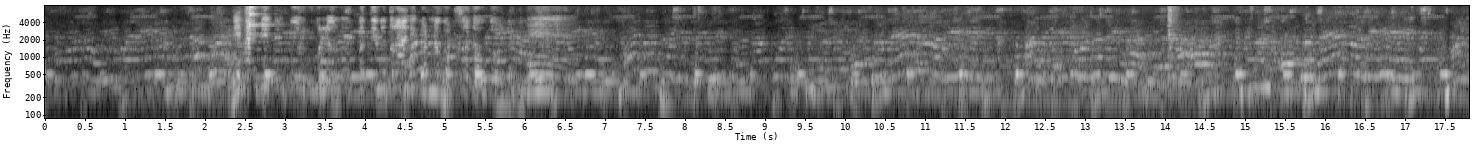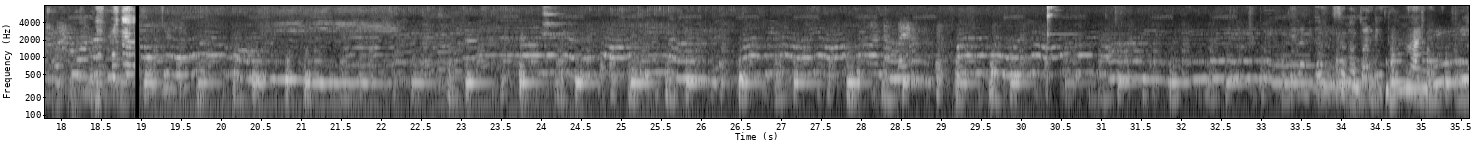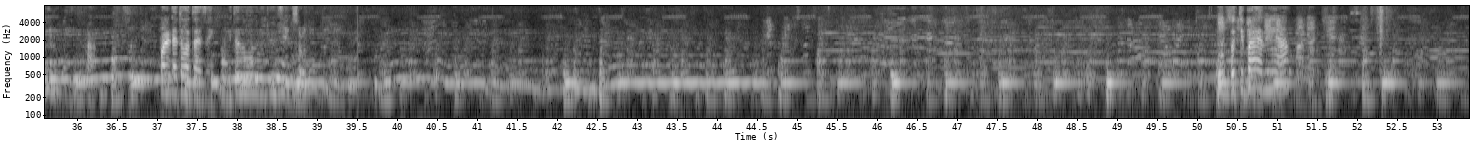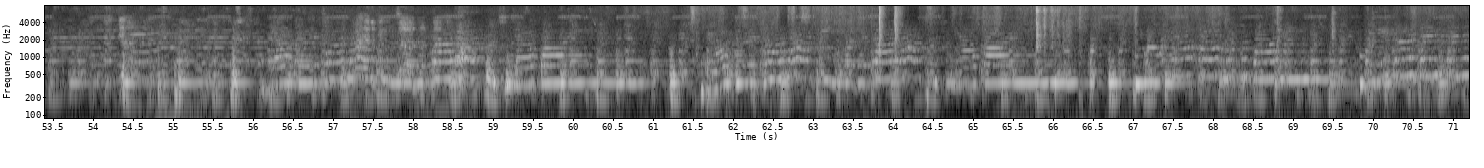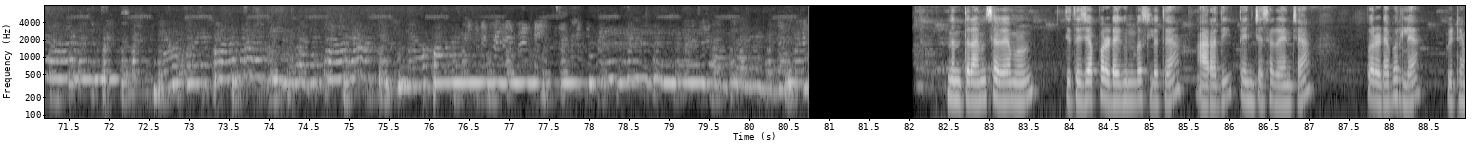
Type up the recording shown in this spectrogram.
मिनिट ठेवते बाहेर सगळं पलट्यात पडल्यात वाचायचं इथं दोन दिवशी सोड गणपती बाहेर नाही नंतर आम्ही सगळ्या मिळून तिथे ज्या परड्या घेऊन बसल्या त्या आराधी त्यांच्या सगळ्यांच्या परड्या भरल्या पिठ्या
